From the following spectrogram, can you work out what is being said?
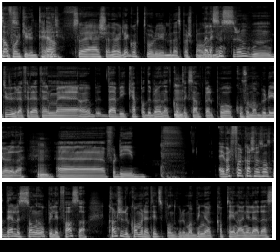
på folk rundt heller. Ja. Så jeg skjønner veldig godt hvor du vil med det spørsmålet. Men jeg syns runden du refererer til, med, der vi cappa De Bruyne, er et godt eksempel på hvorfor man burde gjøre det. Eh, fordi i hvert fall kanskje hvis man skal dele sesongen opp i litt faser. Kanskje du kommer til et tidspunkt hvor du må begynne å kapteine annerledes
